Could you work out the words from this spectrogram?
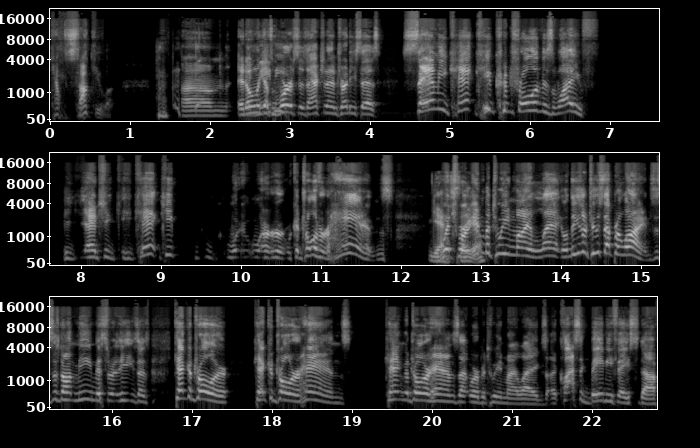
Count Succula. Um, it only gets worse as Action Andretti says Sammy can't keep control of his wife. He and she he can't keep w- w- control of her hands, Yes, which were in go. between my leg. Well, these are two separate lines. This is not me, Mister. He says can't control her, can't control her hands, can't control her hands that were between my legs. Uh, classic babyface stuff.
